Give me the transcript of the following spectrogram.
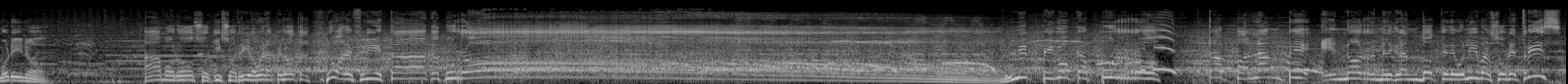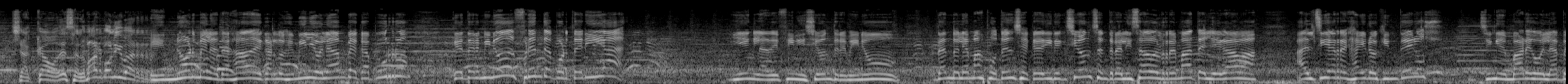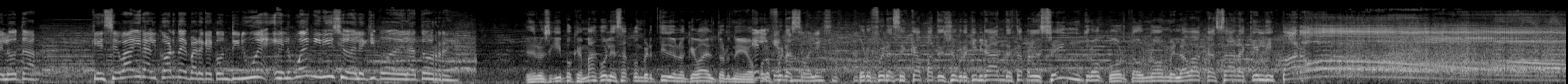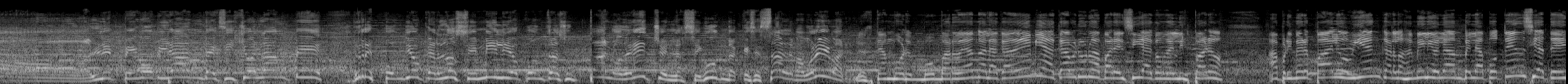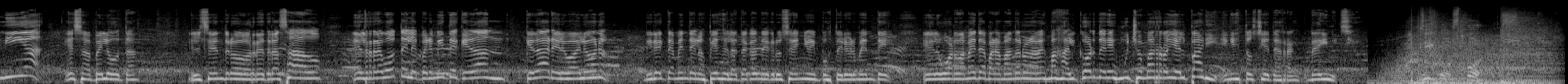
Moreno. Amoroso, quiso arriba, buena pelota. No va a definir, está Capurro. Le pegó Capurro. Tapa Lampe. Enorme el grandote de Bolívar sobre tres. Se acaba de salvar Bolívar. Enorme la tajada de Carlos Emilio Lampe Capurro, que terminó de frente a portería y en la definición terminó dándole más potencia que dirección. Centralizado el remate, llegaba al cierre Jairo Quinteros. Sin embargo, la pelota que se va a ir al córner para que continúe el buen inicio del equipo de, la Torre. Es de los equipos que más goles ha convertido en lo que va del torneo. El Por fuera, se, por fuera se escapa, atención, por aquí Miranda está para el centro. Corta un hombre, la va a cazar aquí el disparo. Miranda, exigió a Lampe. Respondió Carlos Emilio contra su palo derecho en la segunda que se salva Bolívar. Lo están bombardeando a la academia. Acá Bruno aparecía con el disparo a primer palo. Bien, Carlos Emilio Lampe. La potencia tenía esa pelota. El centro retrasado. El rebote le permite quedan- quedar el balón directamente en los pies del atacante cruceño y posteriormente el guardameta para mandar una vez más al córner. Es mucho más Royal Party en estos siete de inicio. Tigo Sports.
